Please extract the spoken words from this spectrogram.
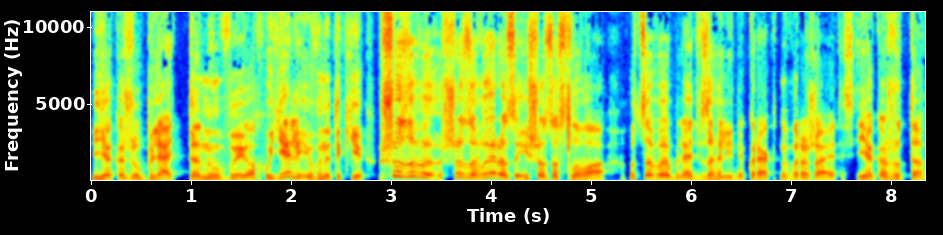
І я кажу, блядь, та ну ви ахуєлі? І вони такі, що за що за вирази і що за слова? Оце ви, блядь, взагалі некоректно виражаєтесь. І я кажу, та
